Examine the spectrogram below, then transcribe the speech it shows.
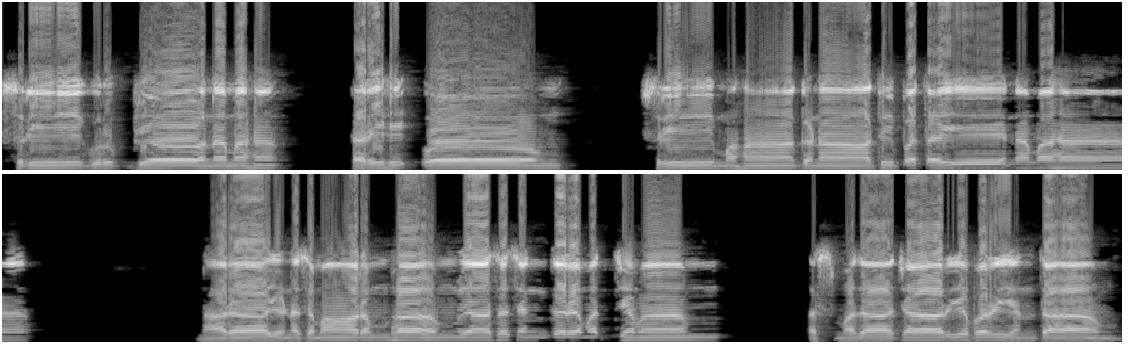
श्रीगुरुभ्यो नमः। हरिः ॐ श्रीमहागणाधिपतये नमः। नारायणसमारम्भाम् व्यासशङ्करमध्यमाम् अस्मदाचार्यपर्यन्ताम्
